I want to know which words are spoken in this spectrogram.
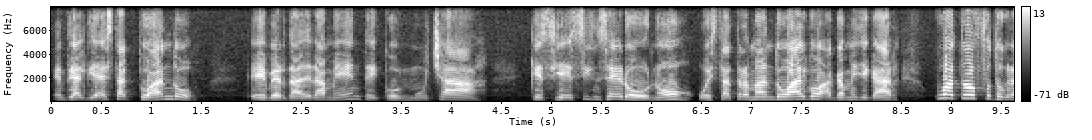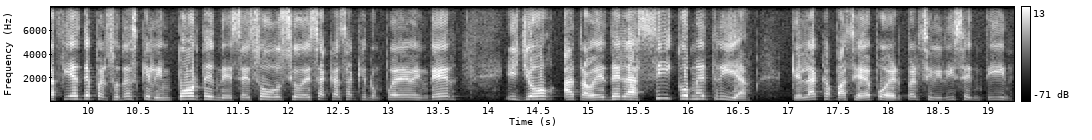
en realidad está actuando eh, verdaderamente con mucha, que si es sincero o no, o está tramando algo, hágame llegar cuatro fotografías de personas que le importen, de ese socio, de esa casa que no puede vender, y yo a través de la psicometría, que es la capacidad de poder percibir y sentir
